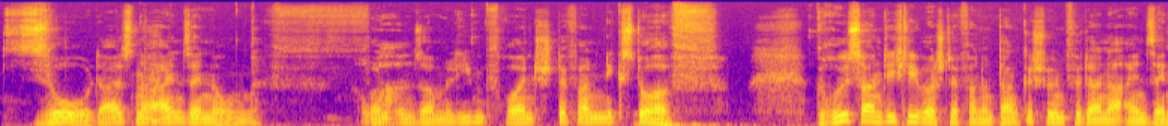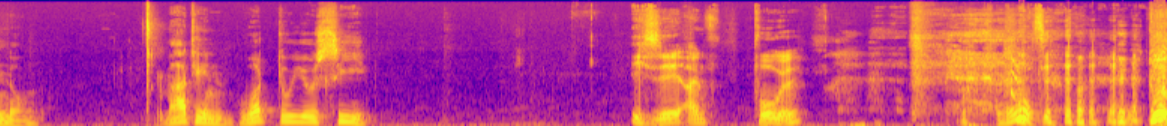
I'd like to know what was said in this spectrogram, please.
So, da ist eine Einsendung von unserem lieben Freund Stefan Nixdorf. Grüße an dich, lieber Stefan, und Dankeschön für deine Einsendung. Martin, what do you see? Ich sehe einen Vogel. Du,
